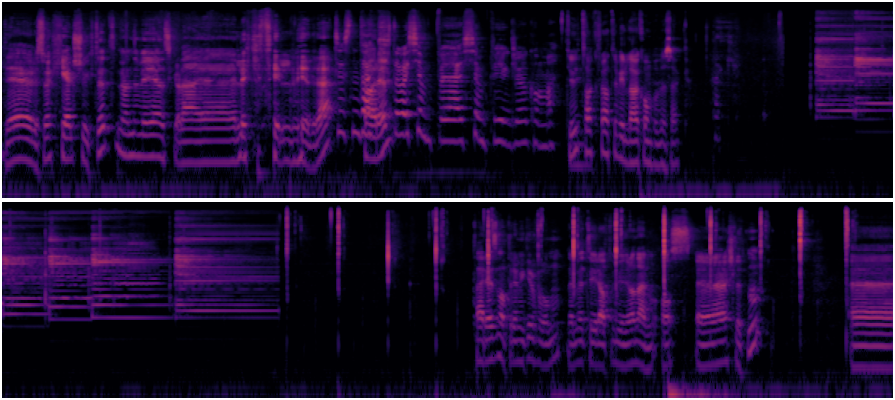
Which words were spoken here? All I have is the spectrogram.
Det høres jo helt sjukt ut, men vi ønsker deg eh, lykke til videre. Tusen takk. Karin? Det var kjempe, kjempehyggelig å komme. Du, takk for at du ville komme på besøk. Terje smatter i mikrofonen. Det betyr at vi begynner å nærme oss uh, slutten. Uh,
